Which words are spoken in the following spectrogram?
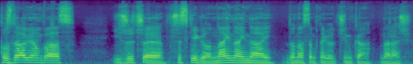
Pozdrawiam Was i życzę wszystkiego naj, naj, naj. Do następnego odcinka. Na razie.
